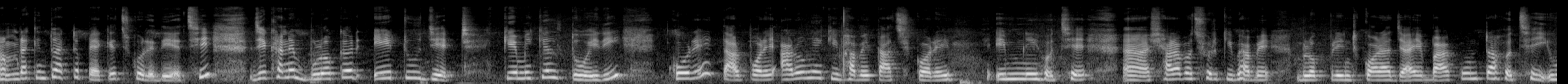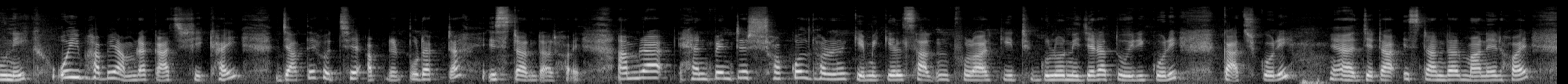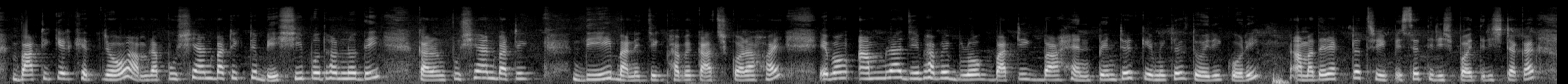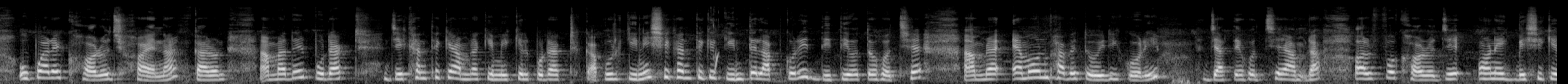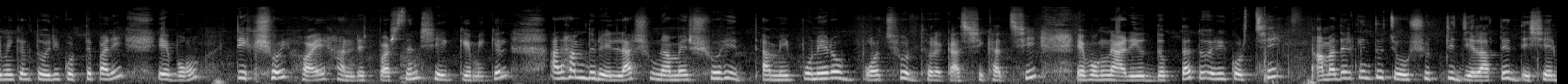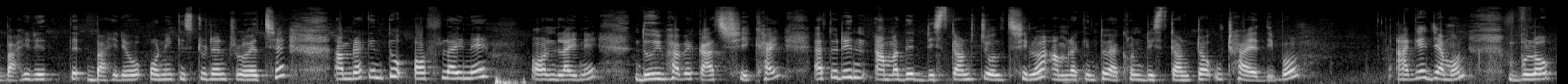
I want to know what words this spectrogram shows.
আমরা কিন্তু একটা প্যাকেজ করে দিয়েছি, যেখানে ব্লকের এ টু জেড কেমিক্যাল তৈরি করে তারপরে আড়ঙে কীভাবে কাজ করে, এমনি হচ্ছে সারা বছর কীভাবে ব্লক প্রিন্ট করা যায় বা কোনটা হচ্ছে ইউনিক ওইভাবে আমরা কাজ শেখাই যাতে হচ্ছে আপনার প্রোডাক্টটা স্ট্যান্ডার্ড হয়। আমরা হ্যান্ড পেন্টের সকল ধরনের কেমিক্যাল সানফ্লাওয়ার কিটগুলো নিজেরা তৈরি করি, কাজ করি যেটা স্ট্যান্ডার্ড মানের হয়। বাটিকের ক্ষেত্রেও আমরা পুষিয়ান বাটিকটা বেশি প্রাধান্য দিই, কারণ পুষিয়ান বাটিক দিয়েই বাণিজ্যিকভাবে কাজ করা হয় এবং আমরা যেভাবে ব্লক, বাটিক বা হ্যান্ড পেন্টের কেমিক্যাল তৈরি করি, আমাদের একটা থ্রি পিসে তিরিশ, পঁয়ত্রিশ টাকার উপরে খরচ হয় না। কারণ আমাদের প্রোডাক্ট যেখান থেকে আমরা কেমিক্যাল প্রোডাক্ট কাপড় কিনি, সেখান থেকে কিনতে লাভ করি। দ্বিতীয়ত হচ্ছে আমরা এমনভাবে তৈরি করি যাতে হচ্ছে আমরা অল্প খরচে অনেক বেশি কেমিক্যাল তৈরি করতে পারি এবং টেকসই হয় হান্ড্রেড পারসেন্ট সেই কেমিক্যাল। আলহামদুলিল্লাহ সুনামের সহিত আমি পনেরো বছর ধরে কাজ শেখাচ্ছি এবং নারী উদ্যোক্তা তৈরি করছি। আমাদের কিন্তু চৌষট্টি জেলাতে দেশের বাহিরে বাহিরেও অনেক স্টুডেন্ট রয়েছে। আমরা কিন্তু অফলাইনে অনলাইনে দুইভাবে কাজ শেখাই। এতদিন আমাদের ডিসকাউন্ট চলছিল, আমরা কিন্তু এখন ডিসকাউন্টটা উঠায় দিব। আগে যেমন block,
